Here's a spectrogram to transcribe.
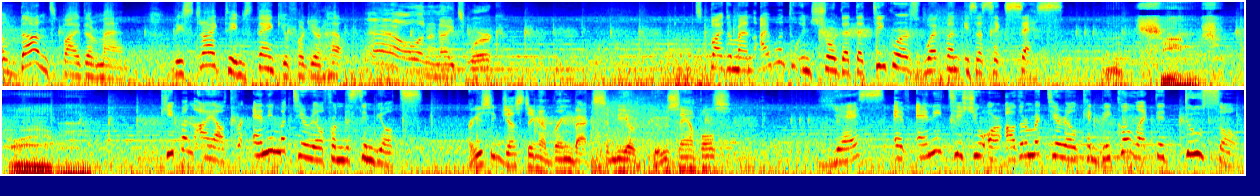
Well done, Spider-Man. The strike teams thank you for your help. Eh, all in a night's work. Spider-Man, I want to ensure that the Tinkerer's weapon is a success. Keep an eye out for any material from the symbiotes. Are you suggesting I bring back symbiote goo samples? Yes, if any tissue or other material can be collected, do so.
